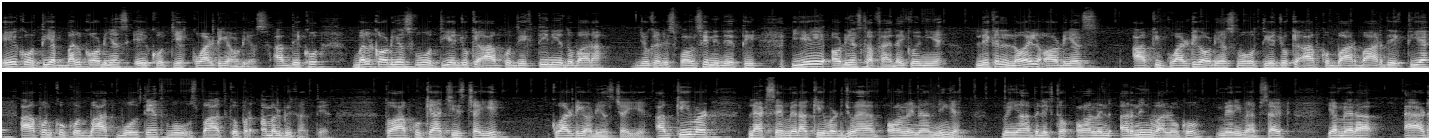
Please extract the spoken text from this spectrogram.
एक होती है बल्क ऑडियंस एक होती है क्वालिटी ऑडियंस आप देखो बल्क ऑडियंस वो होती है जो कि आपको देखती नहीं है दोबारा, जो कि रिस्पॉन्स ही नहीं देती। ये ऑडियंस का फ़ायदा ही कोई नहीं है। लेकिन लॉयल ऑडियंस आपकी क्वालिटी ऑडियंस वो होती है जो कि आपको बार बार देखती है। आप उनको कोई बात बोलते हैं तो वो उस बात के ऊपर अमल भी करते हैं। तो आपको क्या चीज़ चाहिए? क्वालिटी ऑडियंस चाहिए। अब कीवर्ड लेट से मेरा कीवर्ड जो है ऑनलाइन अर्निंग है, मैं यहाँ पे लिखता हूँ ऑनलाइन अर्निंग वालों को मेरी वेबसाइट या मेरा ऐड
